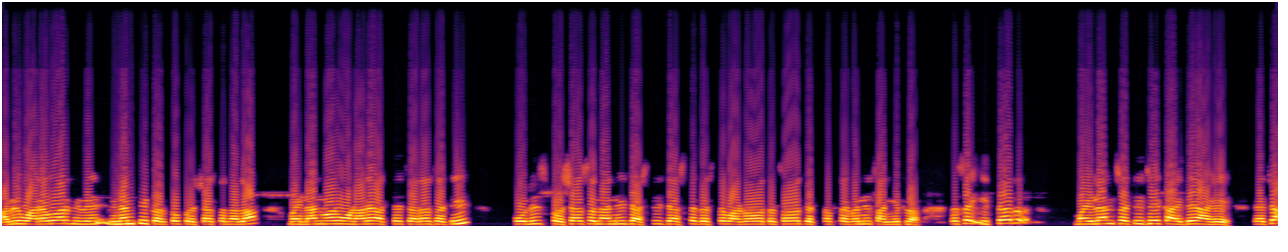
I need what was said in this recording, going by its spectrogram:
आम्ही वारंवार निवे- विनंती करतो प्रशासनाला महिलांवर होणाऱ्या अत्याचारासाठी पोलीस प्रशासनाने जास्तीत जास्त गस्त वाढवावा तसं जगताप साहेबांनी सांगितलं. तसं इतर महिलांसाठी जे कायदे आहे त्याच्या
